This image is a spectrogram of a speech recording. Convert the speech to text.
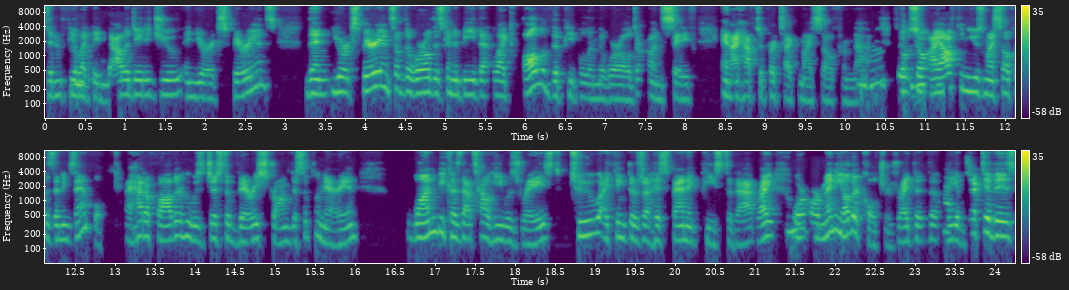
didn't feel like they validated you and your experience then your experience of the world is going to be that like all of the people in the world are unsafe and i have to protect myself from that Mhm. so, so I often use myself as an example. I had a father who was just a very strong disciplinarian. One, because that's how he was raised. Two, I think there's a Hispanic piece to that, right? Or, or many other cultures, right? The, the, the objective is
